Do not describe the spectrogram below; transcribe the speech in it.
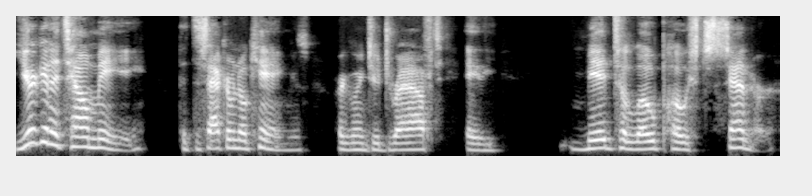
You're going to tell me that the Sacramento Kings are going to draft a mid to low post center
